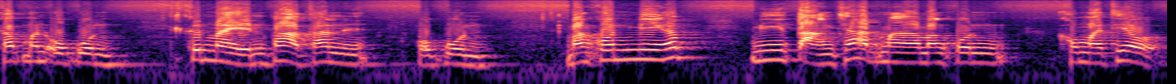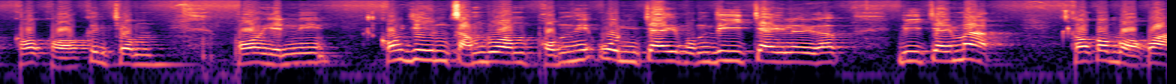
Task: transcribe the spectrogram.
ครับ มันอบอุ่น ขึ้นมาเห็นภาพท่านนี่อบอุ่น บางคนมีครับ มีต่างชาติมาบางคนเขามาเที่ยวเขาขอขึ้นชม พอเห็นนี้เขายืนสำรวม ผมนี่อุ่นใจ ผมดีใจเลยครับ ดีใจมาก เขาก็บอกว่า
